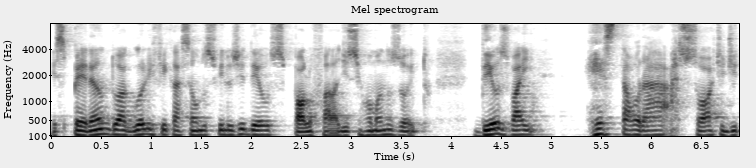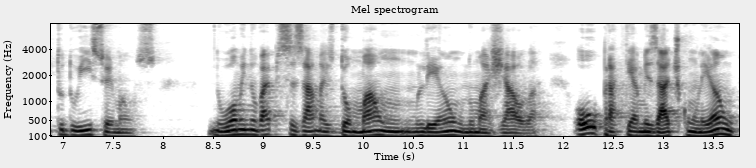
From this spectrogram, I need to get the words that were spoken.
esperando a glorificação dos filhos de Deus. Paulo fala disso em Romanos 8. Deus vai restaurar a sorte de tudo isso, irmãos. O homem não vai precisar mais domar um, leão numa jaula. Ou para ter amizade com um leão,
